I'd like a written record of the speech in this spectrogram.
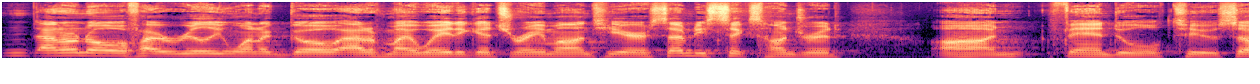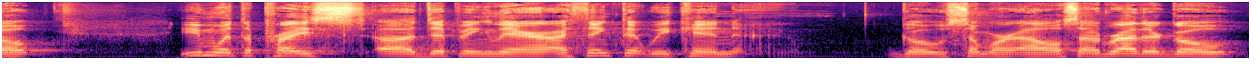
I don't know if I really want to go out of my way to get Draymond here. 7,600 on FanDuel too. So even with the price uh, dipping there, I think that we can go somewhere else. I'd rather go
